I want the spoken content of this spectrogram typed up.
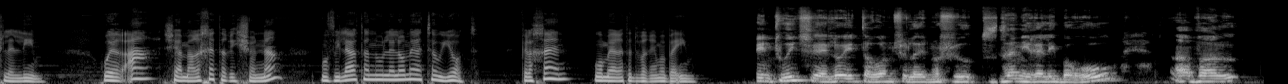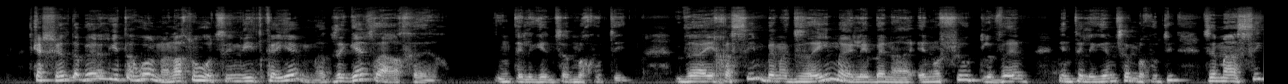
כללים. הוא הראה שהמערכת הראשונה מובילה אותנו ללא מעט טעויות, ולכן הוא אומר את הדברים הבאים. אינטואיציה לא יתרון של האנושות, זה נראה לי ברור, אבל קשה לדבר על יתרון, אנחנו רוצים להתקיים, זה גזע אחר, אינטליגנציה מלאכותית. והיחסים בין הגזעים האלה, בין האנושות לבין אינטליגנציה מלאכותית, זה מעסיק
